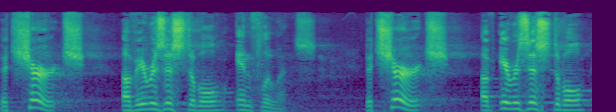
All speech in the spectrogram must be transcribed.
the church of irresistible influence. The church of irresistible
